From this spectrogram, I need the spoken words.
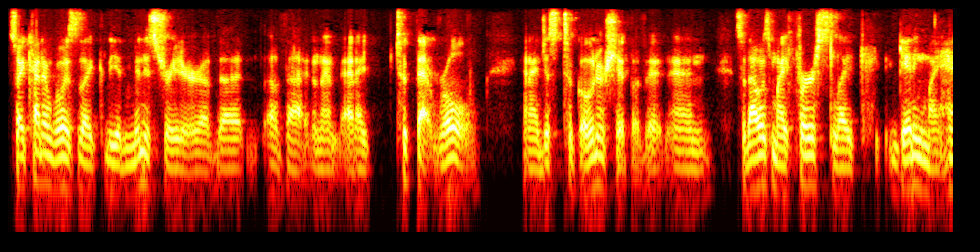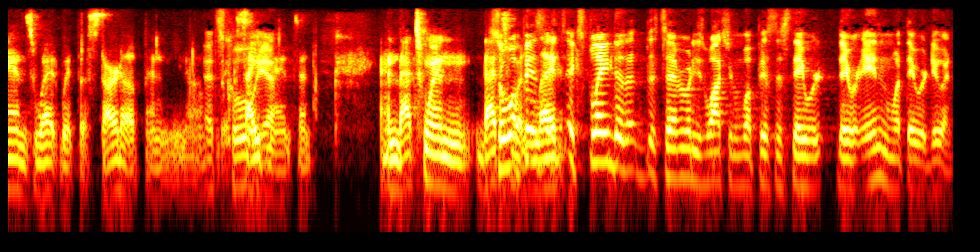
so I kind of was like the administrator of that of that, and I, and I took that role and I just took ownership of it. And so that was my first like getting my hands wet with the startup and you know that's cool, excitement yeah. and and that's when that's so what, what business led. Explain to, the, to everybody's watching what business they were they were in and what they were doing.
